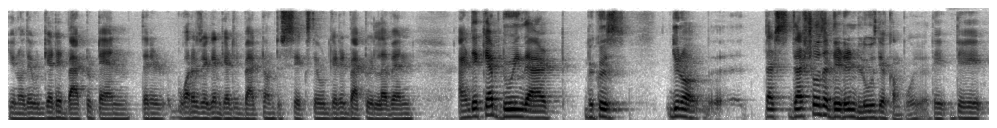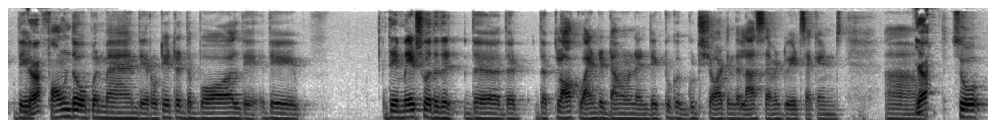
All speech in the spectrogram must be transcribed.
you know, they would get it back to ten. Then it, Warriors again get it back down to six. They would get it back to eleven, and they kept doing that because, you know. That's that shows that they didn't lose their composure. They they they Yeah. found the open man. They rotated the ball. They they they made sure that the, the the the clock winded down and they took a good shot in the last seven to eight seconds. Um, Yeah. So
